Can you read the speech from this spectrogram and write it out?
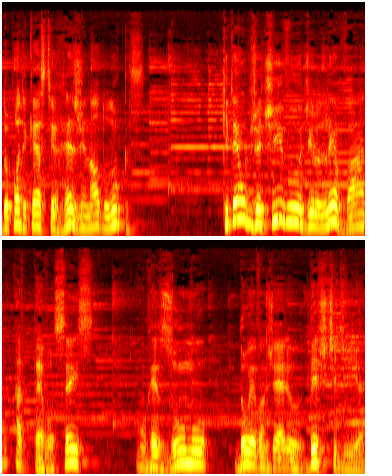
do podcast Reginaldo Lucas, que tem o objetivo de levar até vocês um resumo do Evangelho deste dia.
